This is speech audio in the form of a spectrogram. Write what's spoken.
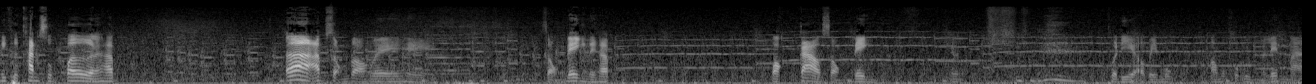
นี่คือขั้นซูเปอร์นะครับ อ่าอัพสองดอกเลยสองเด้งเลยครับบล็อกเก้าสองเด้งพอดีเอาไปมุกเอามุกคนอื่นมาเล่นมา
